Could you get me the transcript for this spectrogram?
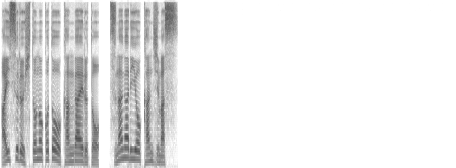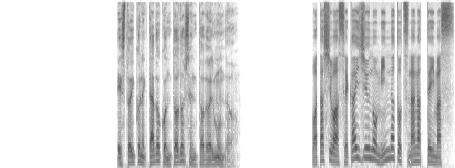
愛する人のことを考えるとつながりを感じます Estoy conectado con todos en todo el mundo. 私は世界中のみんなとつながっています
